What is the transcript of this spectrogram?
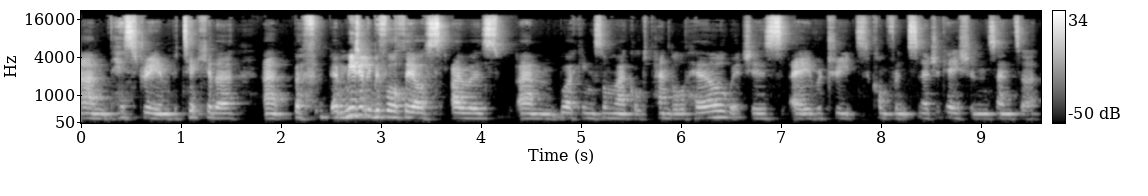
um, history in particular. Uh, bef- immediately before Theos, I was um, working somewhere called Pendle Hill, which is a retreat, conference, and education center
